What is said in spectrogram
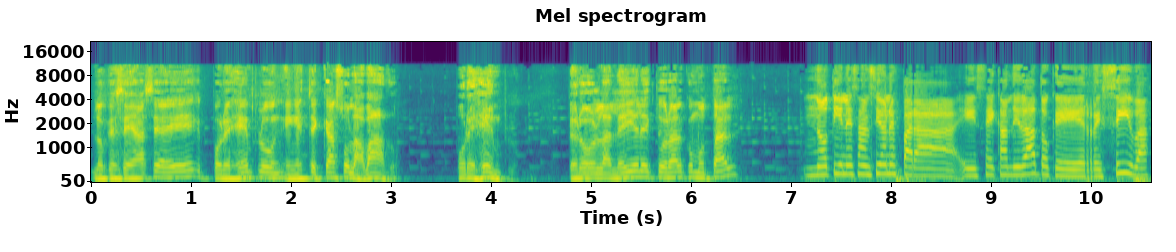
lo que se hace es, por ejemplo, en, en este caso, lavado, por ejemplo. Pero la ley electoral como tal, No tiene sanciones para ese candidato que reciba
